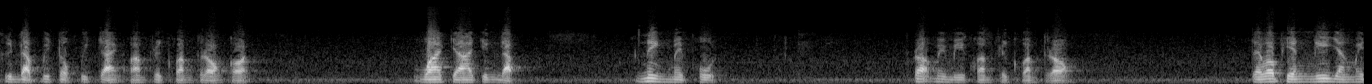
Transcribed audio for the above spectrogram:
คือดับวิตกวิจารความตรึกความตรองก่อน วาจาจึงดับ นิ่งไม่พูด เพราะไม่มีความตรึกความตรอง แต่ว่าเพียงนี้ยังไม่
